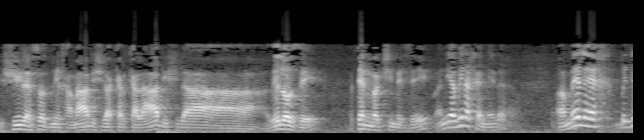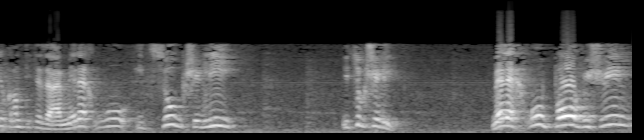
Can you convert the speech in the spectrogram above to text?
בשביל לעשות מלחמה, בשביל הכלכלה, בשביל ה... זה לא זה, אתם מבקשים את זה, ואני אביא לכם מלך. המלך, בדיוק אמרתי את זה, המלך הוא ייצוג שלי, ייצוג שלי. מלך הוא פה בשביל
